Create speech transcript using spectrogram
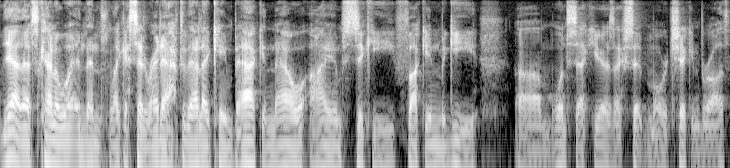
yeah, that's kind of what. And then, like I said, right after that, I came back, and now I am sicky fucking McGee. Um, one sec here as I sip more chicken broth.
